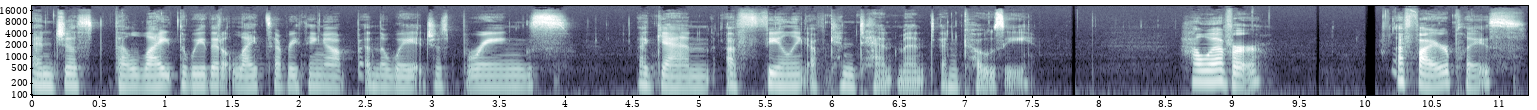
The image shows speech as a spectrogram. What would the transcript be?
and just the light, the way that it lights everything up and the way it just brings, again, a feeling of contentment and cozy? However, a fireplace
